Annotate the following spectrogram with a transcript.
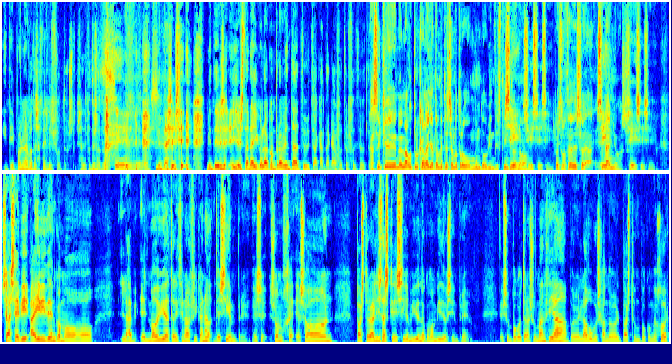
y te ponen las botas a hacerles fotos. Les haces fotos a todos. Sí, sí. mientras, ese- mientras ellos están ahí con la compraventa, tú taca, taca, fotos, fotos, fotos. Así que en el lago Turkana ya te metes en otro mundo bien distinto, sí, ¿no? sí, sí, sí. Retrocedes eh, Sí, en años. Sí, sí, sí. O sea, se vi- ahí viven como la- el modo de vida tradicional africano de siempre. Es- son, son pastoralistas que siguen viviendo como han vivido siempre. es un poco transhumancia por el lago buscando el pasto un poco mejor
